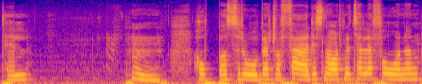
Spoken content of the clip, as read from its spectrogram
Tell Hmm. Hoppas Robert var färdig snart med telefonen.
